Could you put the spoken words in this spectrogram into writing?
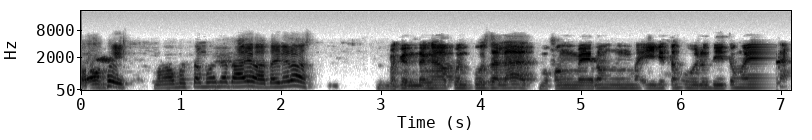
okay. Mga musta muna tayo, Atty. Ross. Magandang hapon po sa lahat. Mukhang merong mainit ang ulo dito ngayon. Ah.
